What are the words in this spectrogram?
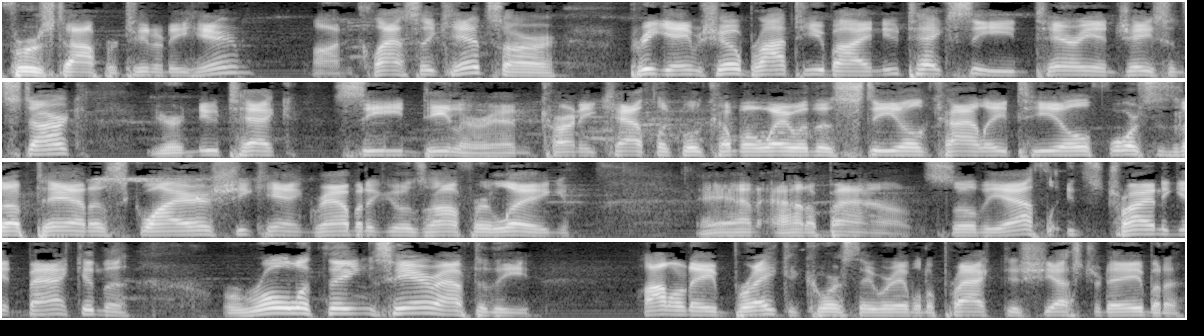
first opportunity here on Classic Hits. Our pregame show brought to you by New Tech Seed, Terry and Jason Stark, your New Tech Seed dealer. And Kearney Catholic will come away with a steal. Kylie Teal forces it up to Anna Squire. She can't grab it. It goes off her leg and out of bounds. So the athletes trying to get back in the roll of things here after the holiday break. Of course, they were able to practice yesterday, but a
